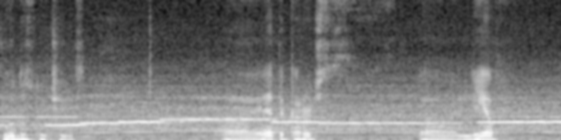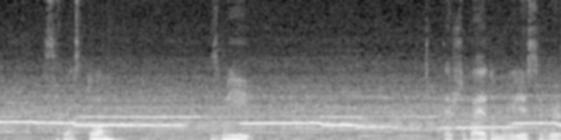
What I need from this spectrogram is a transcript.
чудо случилось. Э, это, короче, э, лев с хвостом змеи. Так что поэтому, если вы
